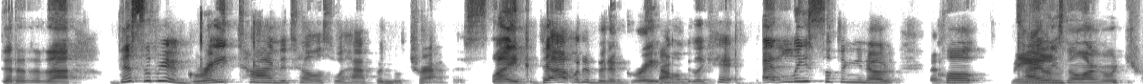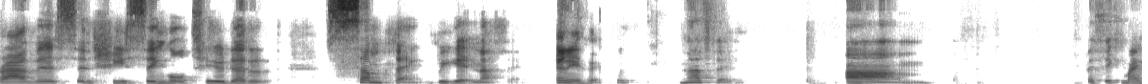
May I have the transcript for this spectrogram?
Da da da da. This would be a great time to tell us what happened with Travis. Like that would have been a great moment. Be like, "Hey, at least something you know." Khloe, Kylie's no longer with Travis, and she's single too. Da da. Something. We get nothing. Anything. Nothing. Um. I think my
